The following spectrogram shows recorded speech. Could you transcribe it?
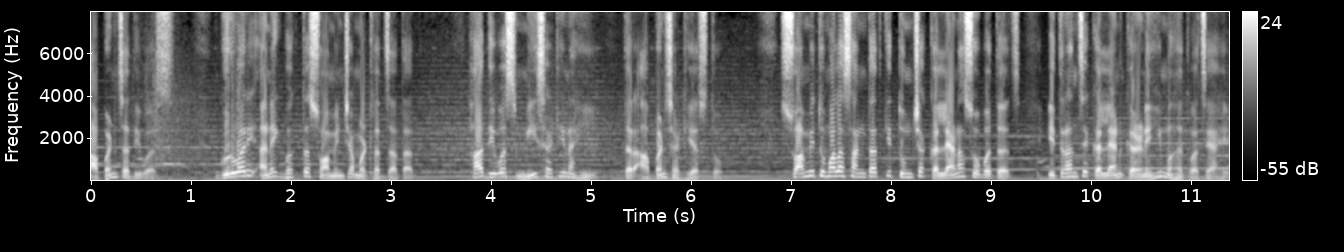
आपणचा दिवस. गुरुवारी अनेक भक्त स्वामींच्या मठात जातात. हा दिवस मीसाठी नाही तर आपणसाठी असतो. स्वामी तुम्हाला सांगतात की तुमच्या कल्याणासोबतच इतरांचे कल्याण करणेही महत्त्वाचे आहे.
